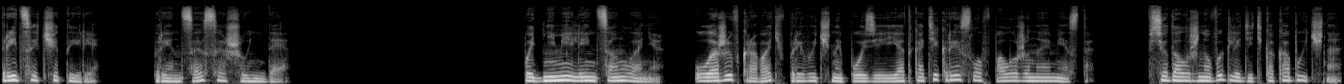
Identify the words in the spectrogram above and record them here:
34. Принцесса Шуньде. Подними лень Цанланя, уложи в кровать в привычной позе и откати кресло в положенное место. Все должно выглядеть как обычно,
